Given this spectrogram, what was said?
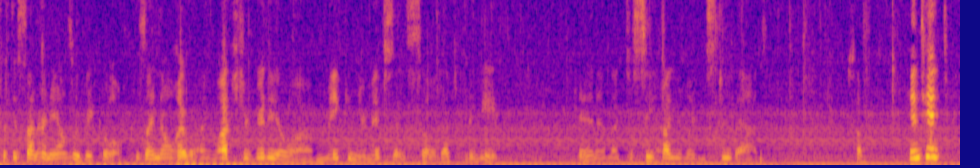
put this on our nails would be cool. Because I know I, I watched your video uh, making your mixes, so that's pretty neat. And I'd like to see how you ladies do that. So, hint, hint.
